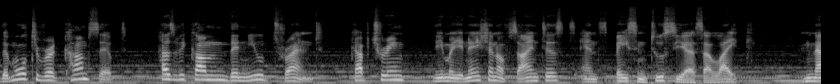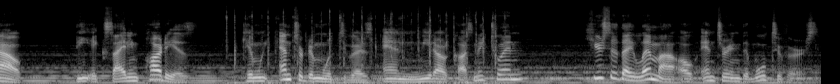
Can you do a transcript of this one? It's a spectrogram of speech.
The multiverse concept has become the new trend, capturing the imagination of scientists and space enthusiasts alike. Now, the exciting part is can we enter the multiverse and meet our cosmic twin? Here's the dilemma of entering the multiverse.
